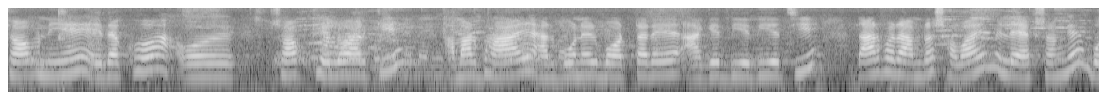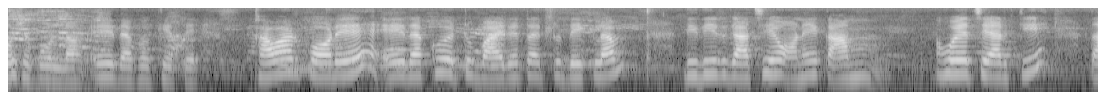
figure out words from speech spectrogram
সব নিয়ে এই দেখো ও সব খেলো আর কি। আমার ভাই আর বোনের বরটারে আগে দিয়ে দিয়েছি তারপরে আমরা সবাই মিলে একসঙ্গে বসে পড়লাম এই দেখো খেতে। খাওয়ার পরে এই দেখো একটু বাইরেটা একটু দেখলাম। দিদির গাছে অনেক আম হয়েছে আর কি। তা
